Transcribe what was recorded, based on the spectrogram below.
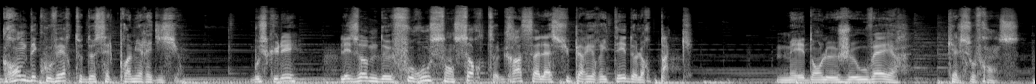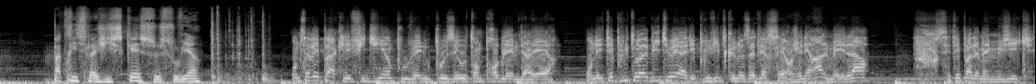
Grande découverte de cette première édition. Bousculés, les hommes de Fourou s'en sortent grâce à la supériorité de leur pack. Mais dans le jeu ouvert, quelle souffrance. Patrice Lagisquet se souvient On ne savait pas que les Fidjiens pouvaient nous poser autant de problèmes derrière. On était plutôt habitués à aller plus vite que nos adversaires en général, mais là, c'était pas la même musique.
